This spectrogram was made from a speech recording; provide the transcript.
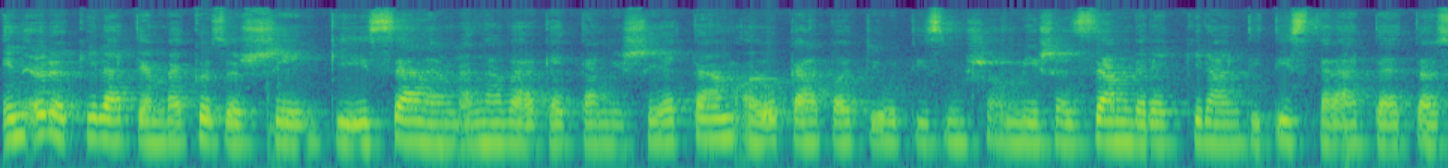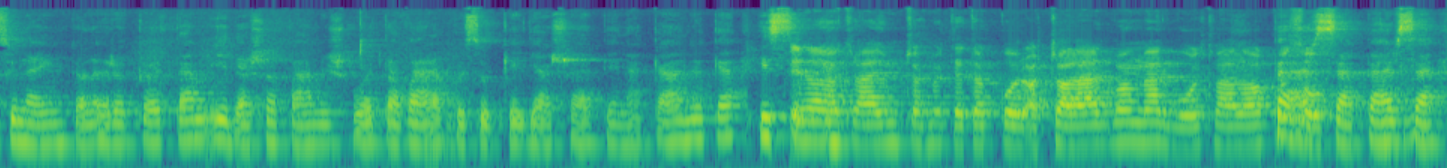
Én örök életemben közösségi szellemben nevelkedtem és éltem, a lokálpatriotizmusom és az emberek iránti tiszteletet a szüleimtől örököltem. Édesapám is volt a vállalkozók egyesületének elnöke. Hisz... Én alatt rájunk csak, mert tehát akkor a családban már volt vállalkozó? Persze, persze. Uh-huh.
